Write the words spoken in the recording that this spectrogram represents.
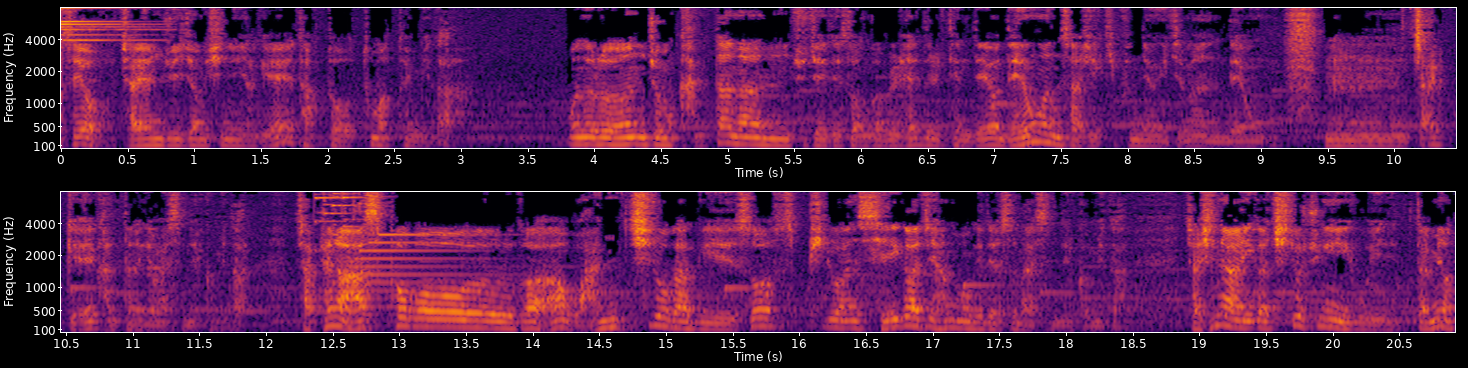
안녕하세요. 자연주의 정신의학의 닥터 토마토입니다. 오늘은 좀 간단한 주제에 대해서 언급을 해드릴 텐데요. 내용은 사실 깊은 내용이지만 내용 음, 짧게 간단하게 말씀드릴 겁니다. 자폐나 아스퍼거가 완치로 가기 위해서 필요한 세 가지 항목에 대해서 말씀드릴 겁니다. 자신의 아이가 치료 중에 있다면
